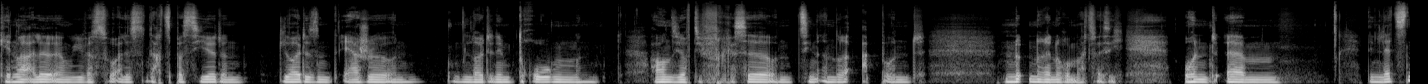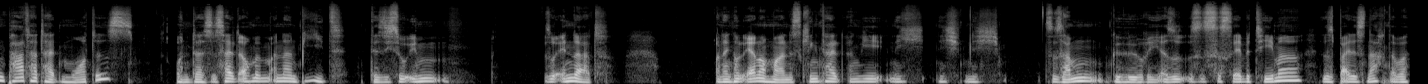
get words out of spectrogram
Kennen wir alle irgendwie, was so alles nachts passiert und die Leute sind Ärsche und Leute nehmen Drogen und hauen sich auf die Fresse und ziehen andere ab und Nutten rennen rum, was weiß ich. Und ähm, den letzten Part hat halt Mortis und das ist halt auch mit einem anderen Beat, der sich so im so ändert. Und dann kommt er nochmal und es klingt halt irgendwie nicht, nicht, nicht zusammengehörig. Also es ist dasselbe Thema, es ist beides Nacht, aber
